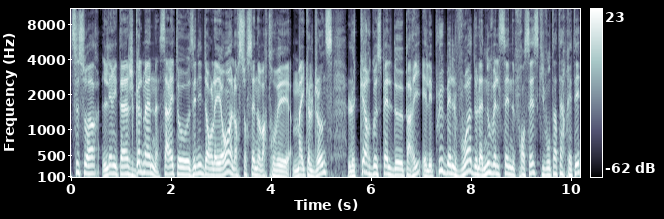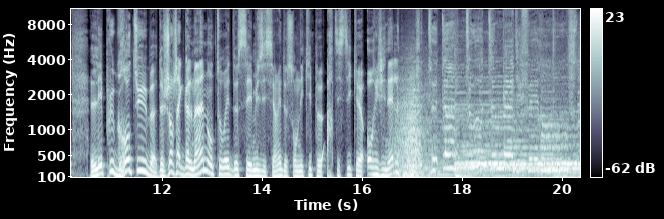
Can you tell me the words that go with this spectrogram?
Ce soir, l'héritage Goldman s'arrête au Zénith d'Orléans. Alors sur scène, on va retrouver Michael Jones, le chœur gospel de Paris et les plus belles voix de la nouvelle scène française qui vont interpréter les plus grands tubes de Jean-Jacques Goldman, entouré de ses musiciens et de son équipe artistique originelle. Je te donne toutes mes différences,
